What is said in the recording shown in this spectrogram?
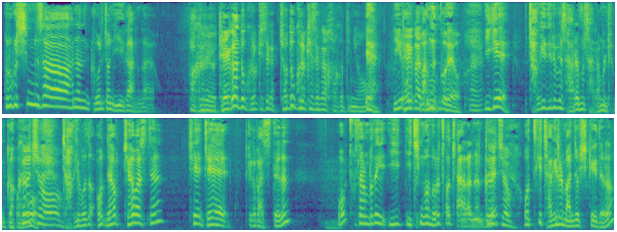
그리고 심사하는 그걸 전 이해가 안 가요. 아 그래요. 대가도 그렇게 생각. 저도 그렇게 생각하거든요. 예. 이 대가도 맞는 거예요. 네. 이게 자기들이 왜 사람을 사람을 평가하고 그렇죠. 자기보다 어 내가 제가 봤을 때는 제, 제 제가 봤을 때는 어 저 사람보다 이, 이 친구 노래 더 잘하는데 그렇죠. 어떻게 자기를 만족시켜야 되나?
